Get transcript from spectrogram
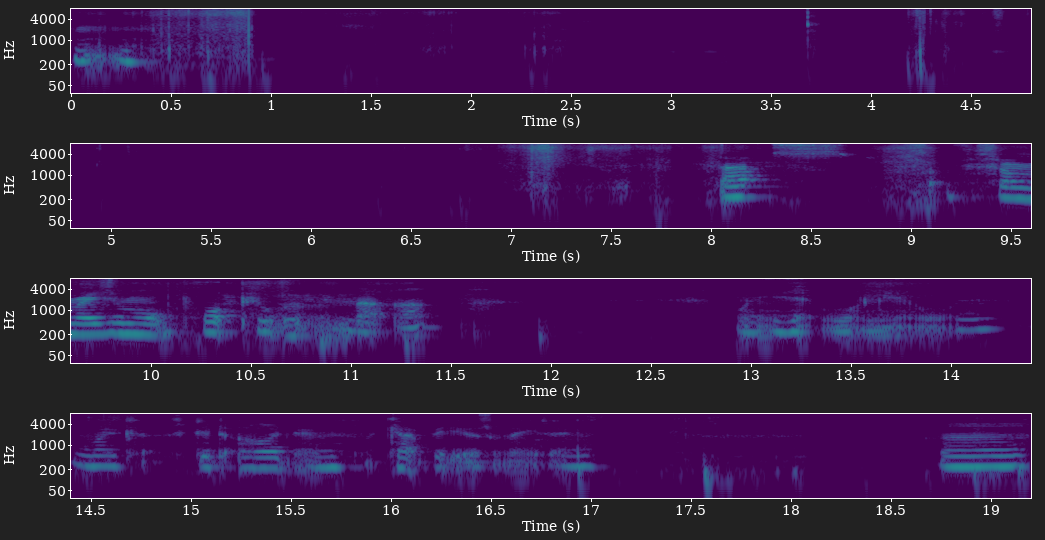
Hmm. That's for some reason more popular than that. When you hit one, yeah, one. My cat's good at hiding. My cat video is amazing. Uh,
